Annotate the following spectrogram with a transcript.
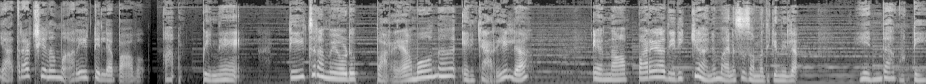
യാത്രാക്ഷീണം മാറിയിട്ടില്ല പാവം. പിന്നെ ടീച്ചർ അമ്മയോട് പറയാമോന്ന് എനിക്കറിയില്ല. എന്നാ പറയാതിരിക്കാനും മനസ്സ് സമ്മതിക്കുന്നില്ല. എന്താ കുട്ടി?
